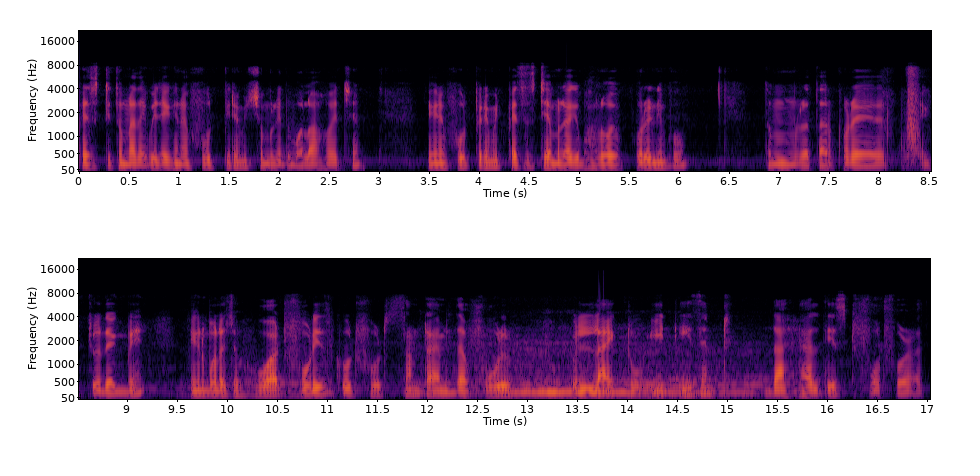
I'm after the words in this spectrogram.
প্যাসেজটি তোমরা দেখবে যেখানে ফুড পিরামিড সম্পর্কিত বলা হয়েছে। এখানে ফুড পিরামিড প্যাসেজটি আমরা আগে ভালোভাবে পড়ে নিব। তোমরা তারপরে একটু দেখবে এখানে বলা হয়েছে what food is good food sometimes the food we like to eat isn't the healthiest food for us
